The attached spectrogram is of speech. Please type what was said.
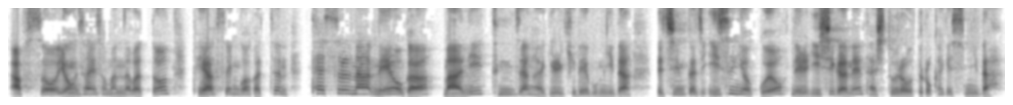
앞서 영상에서 만나봤던 대학생과 같은 테슬라 네어가 많이 등장하길 기대해 봅니다. 네, 지금까지 이승이었고요. 내일 이 시간에 다시 돌아오도록 하겠습니다.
